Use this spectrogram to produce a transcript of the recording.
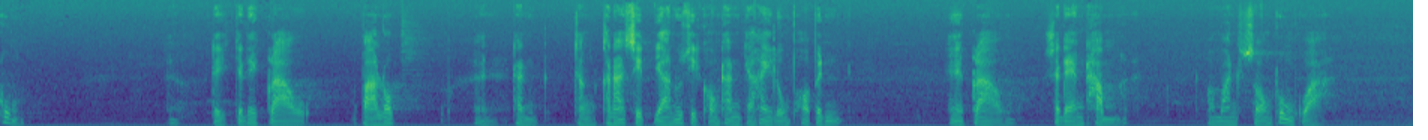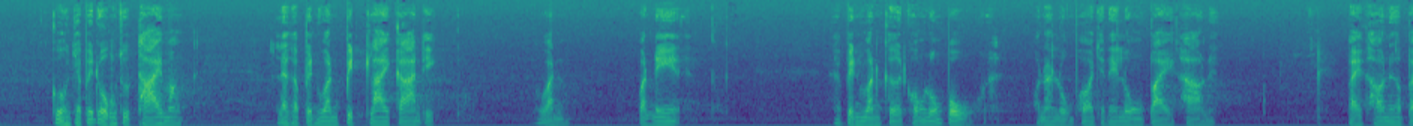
ทุ่มแต่จะได้กล่าวปาลบท่านทางคณะสิทธิานุสิทธิ์ของท่านจะให้หลวงพ่อเป็นกล่าวแสดงธรรม ประมาณสองทุ่มกว่าคงจะเป็นองค์สุดท้ายมั้งแล้วก็เป็นวันปิดรายการอีกวัน วันนี้ เป็นวันเกิดของหลวงปู่วันนั้นหลวงพ่อจะได้ลงไปข่าวเนี่ยไปข่าวเนี่ยไป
